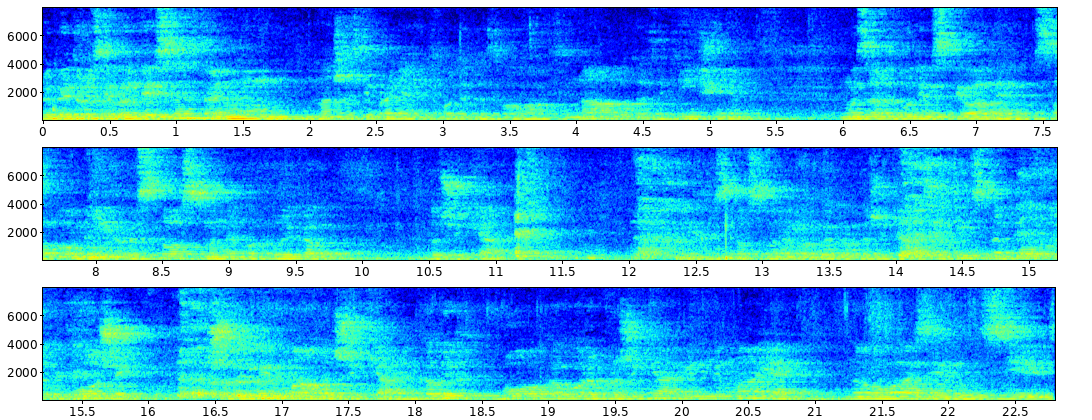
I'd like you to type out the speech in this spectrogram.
Любі друзі, брати і сестри, наше зібрання підходить до свого фіналу, до закінчення. Ми зараз будемо співати псалом «Ні Христос мене покликав до життя. Ні Христос мене покликав до життя. Це дійсно поклик Божий, щоб ми мали життя. І коли Бог говорить про життя, Він не має на увазі ці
